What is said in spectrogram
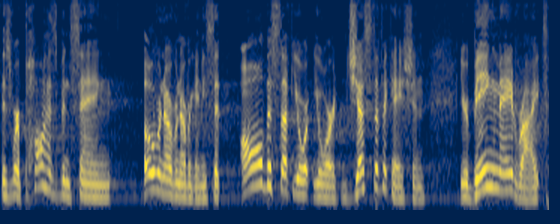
is where Paul has been saying over and over and over again. He said, All this stuff, your, your justification, your being made right,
